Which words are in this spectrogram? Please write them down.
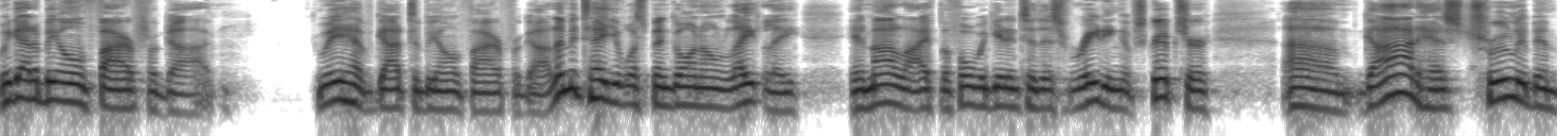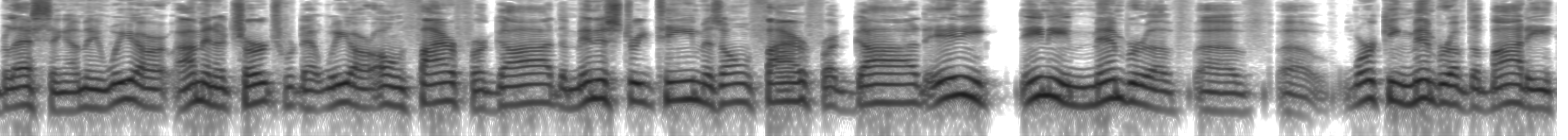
we got to be on fire for God. We have got to be on fire for God. Let me tell you what's been going on lately in my life before we get into this reading of scripture. Um, God has truly been blessing. I mean, we are, I'm in a church that we are on fire for God. The ministry team is on fire for God. Any, any member of, of, uh, working member of the body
